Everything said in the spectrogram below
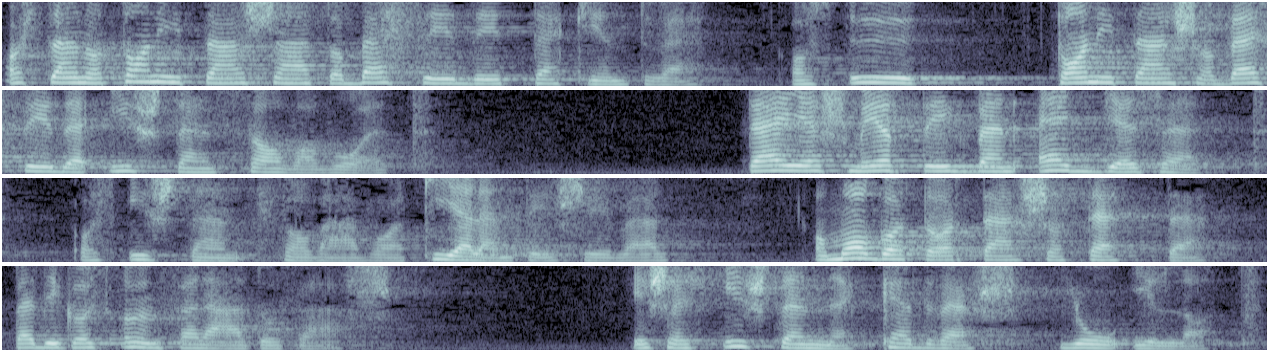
Aztán a tanítását, a beszédét tekintve, az ő tanítása, beszéde Isten szava volt. Teljes mértékben egyezett az Isten szavával, kijelentésével. A magatartása tette, pedig az önfeláldozás. És ez Istennek kedves, jó illat.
